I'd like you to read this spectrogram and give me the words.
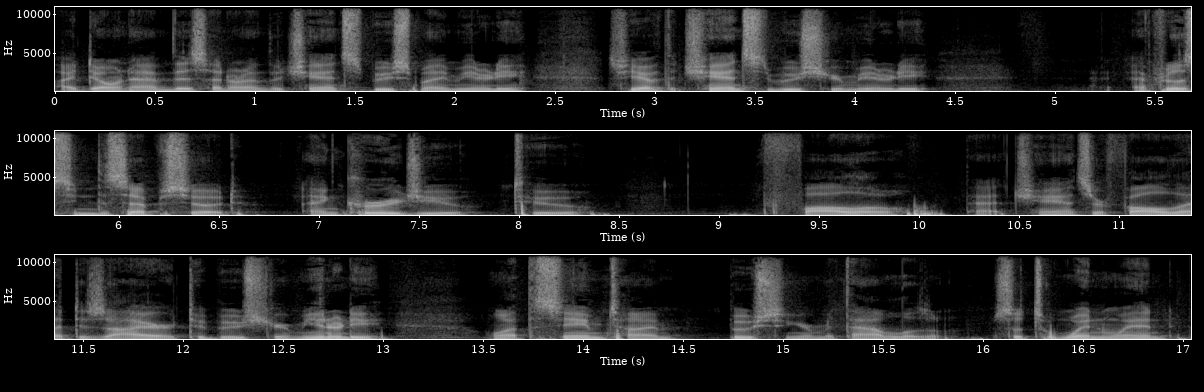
I don't have this i don't have the chance to boost my immunity. So you have the chance to boost your immunity after listening to this episode. I encourage you to follow that chance or follow that desire to boost your immunity while at the same time boosting your metabolism. So it's a win win,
